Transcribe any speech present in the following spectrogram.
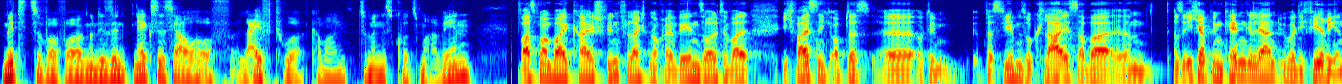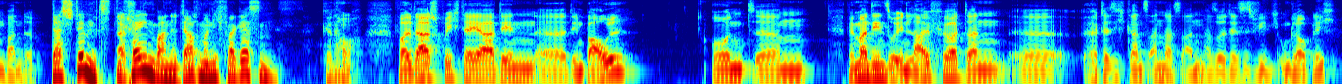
mitzuverfolgen und die sind nächstes Jahr auch auf Live-Tour, kann man zumindest kurz mal erwähnen. Was man bei Kai Schwind vielleicht noch erwähnen sollte, weil ich weiß nicht, ob das, äh, ob dem, ob das jedem so klar ist, aber ähm, also ich habe ihn kennengelernt über die Ferienbande. Das stimmt, die da Ferienbande darf genau. man nicht vergessen. Genau, weil da spricht er ja den, äh, den Baul und ähm, wenn man den so in Live hört, dann äh, hört er sich ganz anders an. Also das ist wirklich unglaublich.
